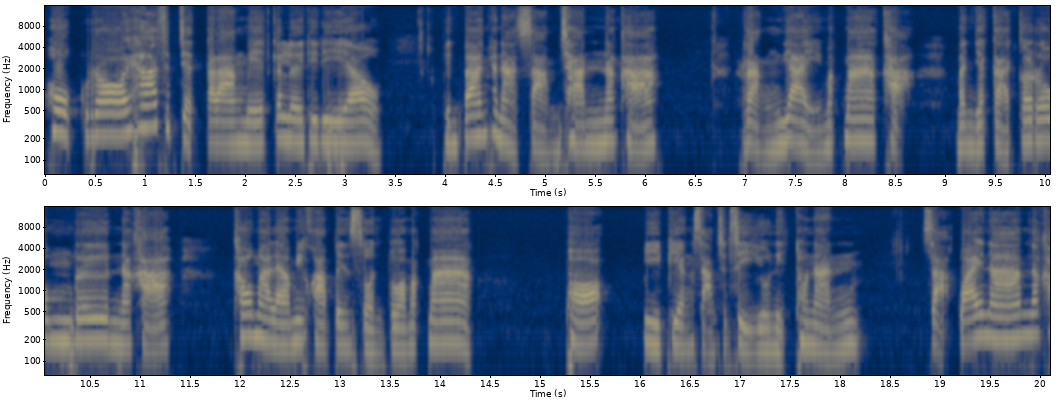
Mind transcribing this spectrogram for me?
657 ตารางเมตรกันเลยทีเดียว เป็นบ้านขนาด 3 ชั้นนะคะ หลังใหญ่มากๆค่ะ บรรยากาศก็ร่มรื่นนะคะ เข้ามาแล้วมีความเป็นส่วนตัวมากๆ เพราะมีเพียง 34 ยูนิตเท่านั้นสระว่ายน้ำนะค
